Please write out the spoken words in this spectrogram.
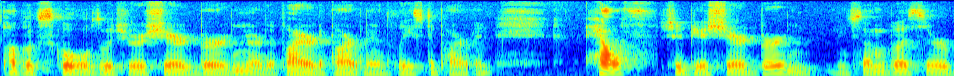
public schools, which are a shared burden, or the fire department, the police department, health should be a shared burden. I mean, some of us are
